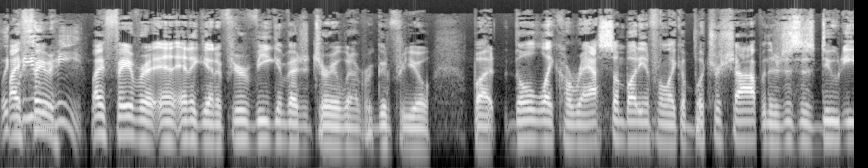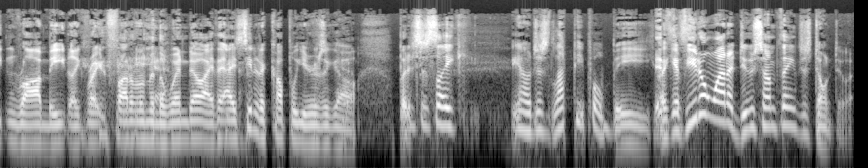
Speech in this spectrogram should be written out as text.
Like my what do favorite, you mean? my favorite, and, and again, if you're vegan, vegetarian, whatever, good for you. But they'll like harass somebody in front of like a butcher shop, and there's just this dude eating raw meat like right in front of them in the window. I think I seen it a couple years ago, but it's just like you know, just let people be. like if you don't want to do something, just don't do it.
